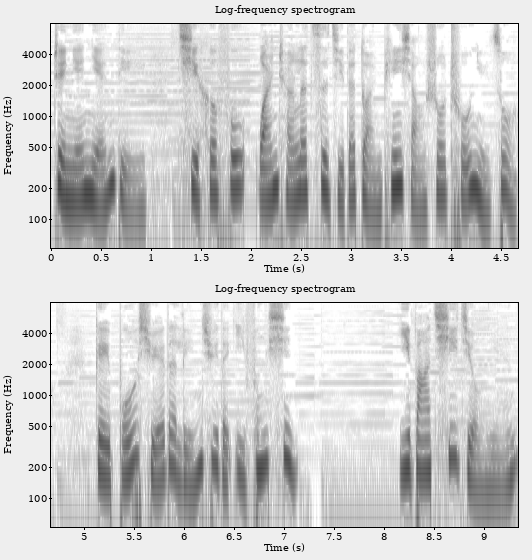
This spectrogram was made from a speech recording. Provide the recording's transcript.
这年年底，契诃夫完成了自己的短篇小说处女作《给博学的邻居的一封信》。一八七九年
